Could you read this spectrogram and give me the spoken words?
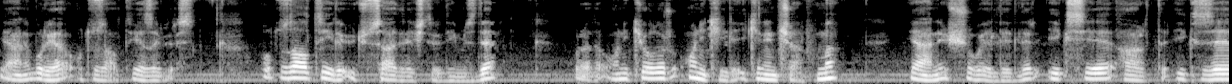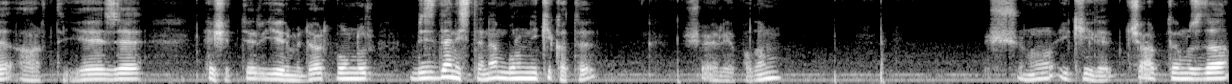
Yani buraya 36 yazabiliriz. 36 ile 3'ü sadeleştirdiğimizde burada 12 olur. 12 ile 2'nin çarpımı yani şu elde edilir. xy artı xz artı yz eşittir 24 bulunur. Bizden istenen bunun iki katı. Şöyle yapalım. Şunu 2 ile çarptığımızda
